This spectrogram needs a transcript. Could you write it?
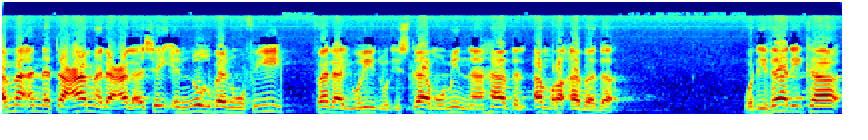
أما أن نتعامل على شيء نغبن فيه فلا يريد الإسلام منا هذا الأمر أبدا. ولذلك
